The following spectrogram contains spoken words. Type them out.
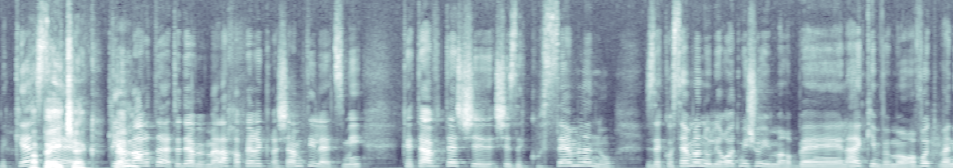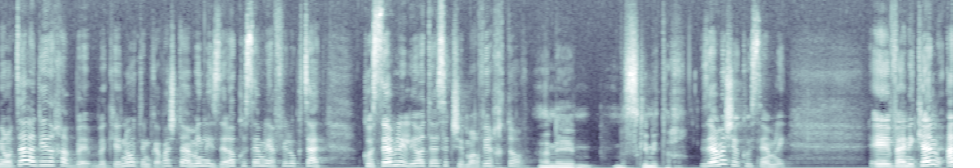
בכסף. בפייצ'ק. כי כן? אמרת, אתה יודע, במהלך הפרק רשמתי לעצמי, כתבת ש, שזה קוסם לנו. זה קוסם לנו לראות מישהו עם הרבה לייקים ומעורבות, ואני רוצה להגיד לך בכנות, אני מקווה שתאמין לי, זה לא קוסם לי אפילו קצת. קוסם לי להיות עסק שמרוויח טוב. אני מסכים איתך. זה מה שקוסם לי. אה, ואני כן, א',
